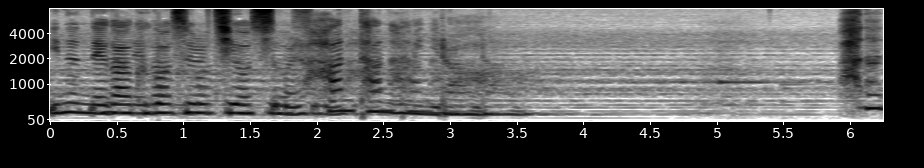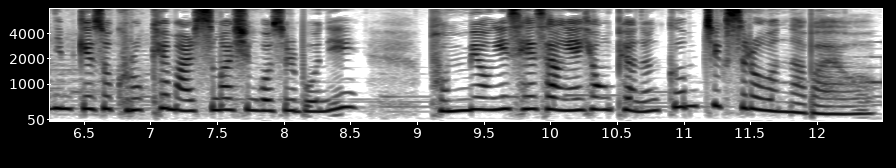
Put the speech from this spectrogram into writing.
이는 내가 그것을 지었음을 한탄함이니라. 하나님께서 그렇게 말씀하신 것을 보니 분명히 세상의 형편은 끔찍스러웠나 봐요.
